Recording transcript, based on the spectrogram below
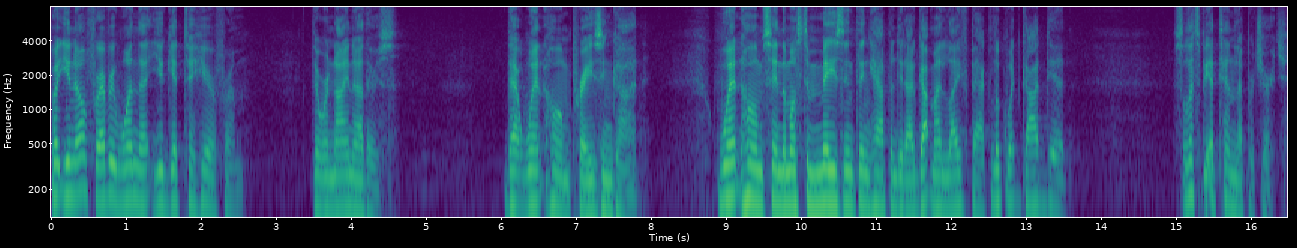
But you know, for every one that you get to hear from, there were nine others that went home praising God. Went home saying, The most amazing thing happened today. I've got my life back. Look what God did. So let's be a 10 leper church.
